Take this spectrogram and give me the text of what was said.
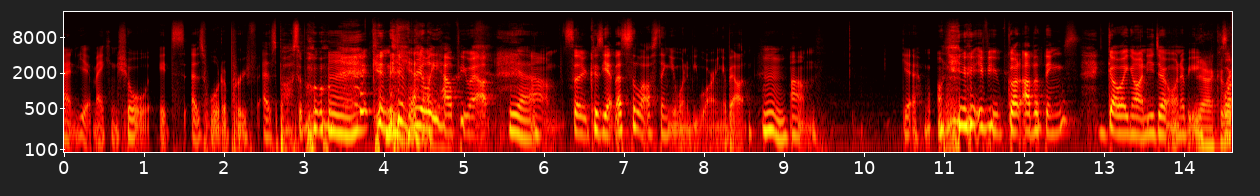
and yeah, making sure it's as waterproof as possible can really help you out. Yeah. Um, so, because yeah, that's the last thing you want to be worrying about. Um, yeah, on you. if you've got other things going on, you don't want to be. Yeah, because like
